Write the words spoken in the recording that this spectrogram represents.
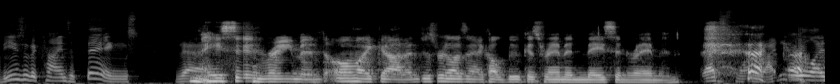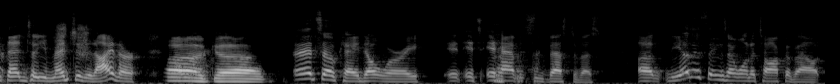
these are the kinds of things that Mason Raymond. Oh my god, I'm just realizing I called Lucas Raymond Mason Raymond. That's funny. I didn't realize that until you mentioned it either. Oh god. It's okay, don't worry. It, it's it happens to the best of us. Um, the other things I want to talk about,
